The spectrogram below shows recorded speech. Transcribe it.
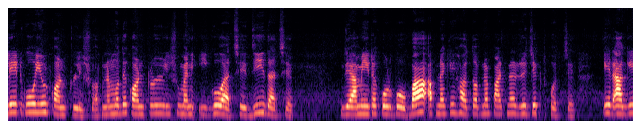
Let go your control issue আপনার মধ্যে কন্ট্রোল ইস্যু মানে ইগো আছে, জিদ আছে, যে আমি এটা করব বা আপনাকে হয়তো আপনার পার্টনার রিজেক্ট করছে। এর আগে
